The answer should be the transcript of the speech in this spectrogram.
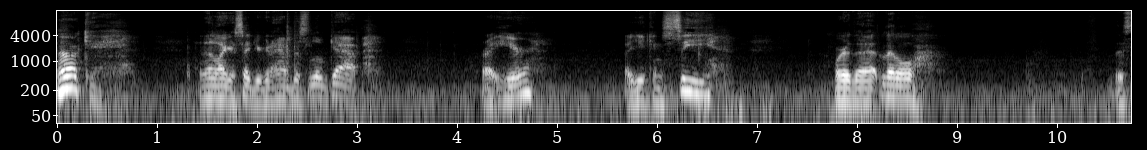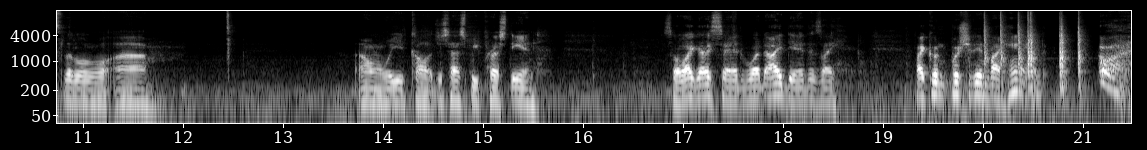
Okay. And then, like I said, you're going to have this little gap right here that you can see where that little, this little, uh, I don't know what you'd call it, just has to be pressed in. So like I said, what I did is I, if I couldn't push it in by hand, oh,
